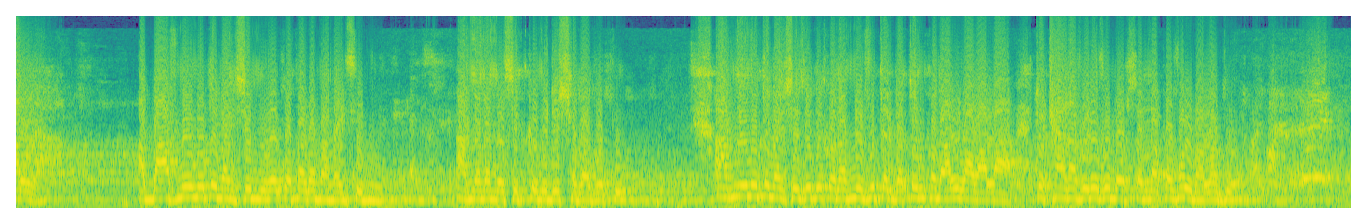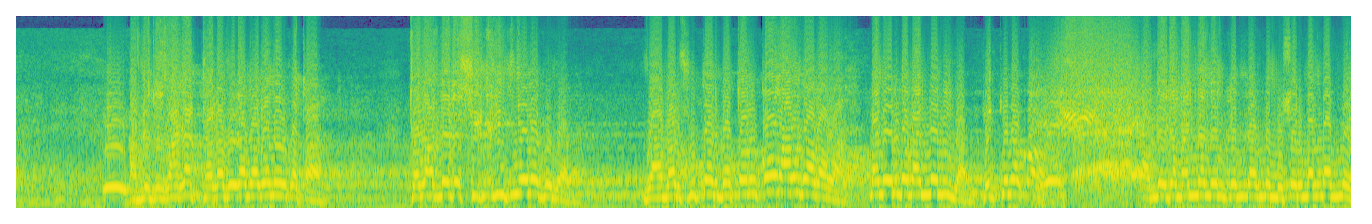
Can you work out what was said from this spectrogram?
আল্লাহ আব্বা আপনার মতো মানুষের মুখে কথাটা মানাইছি আপনারা মসজিদ কমিটির সভাপতি। আপনার মতো মানুষের যদি কোন আপনার ভূতের বেতন কম আলগা বালা তো ঠাড়া ফিরে যে মরছেন না কফল ভালো তো আপনি তো জাগার ঠাড়া ফিরা মরানোর কথা। তাহলে আপনি এটা স্বীকৃতি এনে দিলেন যে আমার ফুতের বেতন কম আলগা বালা। মানে এটা মান্য নিলাম ঠিক কিনা কম? আপনি এটা মান্য নেন কেমন? আপনি মুসলমান না আপনি?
